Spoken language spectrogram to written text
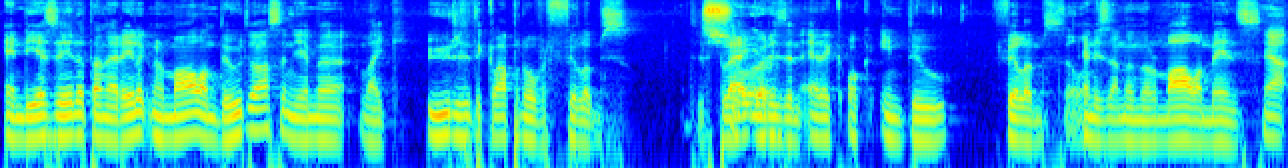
En die zei dat dat een redelijk normaal aan dude was. En die hebben like, uren zitten klappen over films. Dus Sure. blijkbaar is een Eric ook into films. Films. En is dan een normale mens. Ja.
